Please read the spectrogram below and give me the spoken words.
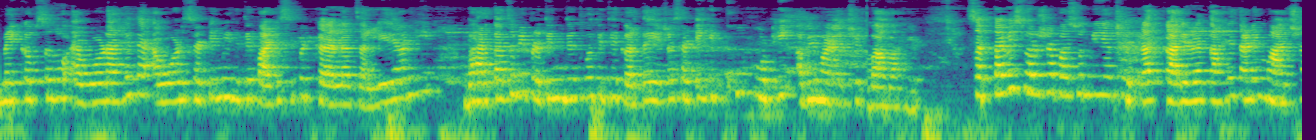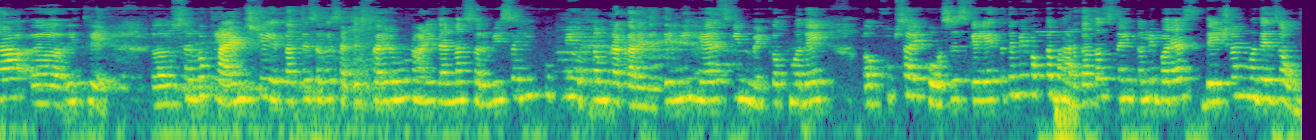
मेकअपचा जो अवॉर्ड आहे त्या अवॉर्डसाठी मी तिथे पार्टिसिपेट करायला चालली आहे आणि भारताचं मी प्रतिनिधित्व तिथे करते. याच्यासाठी ही खूप मोठी अभिमानाची बाब आहे. सत्तावीस वर्षापासून मी या क्षेत्रात कार्यरत आहेत आणि माझ्या इथे सर्व क्लायंट्स जे येतात ते सगळे सॅटिस्फाईड होऊन आणि त्यांना सर्व्हिसही खूप मी उत्तम प्रकारे देते. मी हेअर स्किन मेकअपमध्ये खूप सारे कोर्सेस केले. तर ते मी फक्त भारतातच नाही तर मी बऱ्याच देशांमध्ये जाऊन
